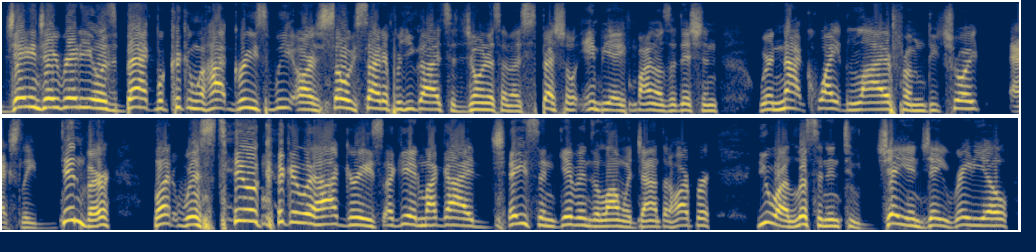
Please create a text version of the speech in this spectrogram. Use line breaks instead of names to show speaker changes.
J and J Radio is back. We're cooking with hot grease. We are so excited for you guys to join us on a special NBA Finals edition. We're not quite live from Detroit, actually Denver, but we're still cooking with hot grease. Again, my guy Jason Givens, along with Jonathan Harper. You are listening to J and J Radio.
